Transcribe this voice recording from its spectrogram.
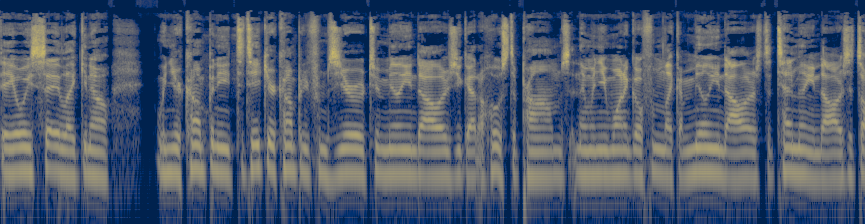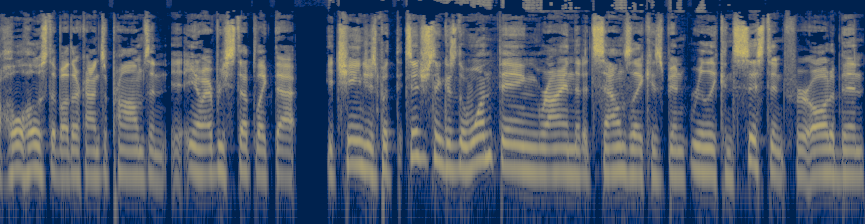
they always say, like, you know, when your company to take your company from zero to a million dollars, you got a host of problems, and then when you want to go from like a million dollars to ten million dollars, it's a whole host of other kinds of problems, and you know every step like that it changes. But it's interesting because the one thing, Ryan, that it sounds like has been really consistent for Audubon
